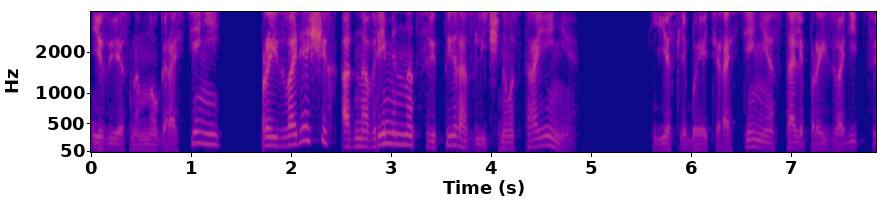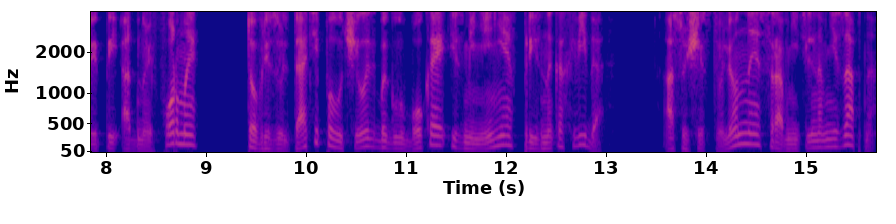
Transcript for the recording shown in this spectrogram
Известно много растений, производящих одновременно цветы различного строения. Если бы эти растения стали производить цветы одной формы, то в результате получилось бы глубокое изменение в признаках вида, осуществленное сравнительно внезапно.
